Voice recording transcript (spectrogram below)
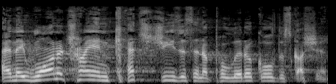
And they want to try and catch Jesus in a political discussion.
